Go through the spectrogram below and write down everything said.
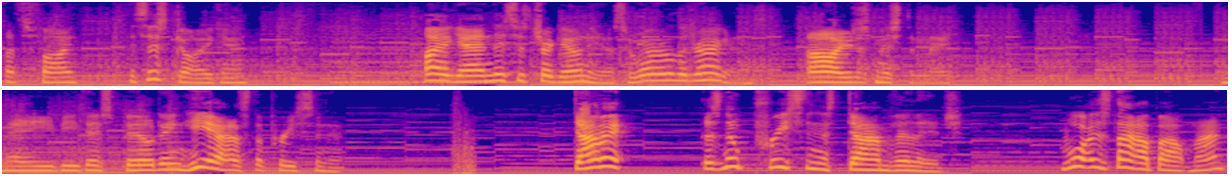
That's fine. It's this guy again. Hi again, this is Dragonia, so where are all the dragons? Oh, you just missed it, mate. Maybe this building He has the priest in it. Damn it! There's no priest in this damn village. What is that about, man?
